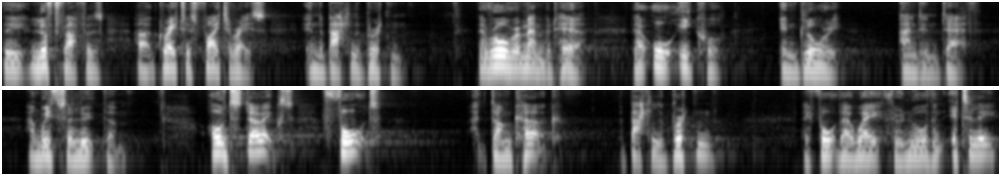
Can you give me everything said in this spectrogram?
the Luftwaffe's uh, greatest fighter ace in the Battle of Britain. They're all remembered here. They're all equal in glory and in death, and we salute them. Old Stoics fought at Dunkirk, the Battle of Britain. They fought their way through northern Italy.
